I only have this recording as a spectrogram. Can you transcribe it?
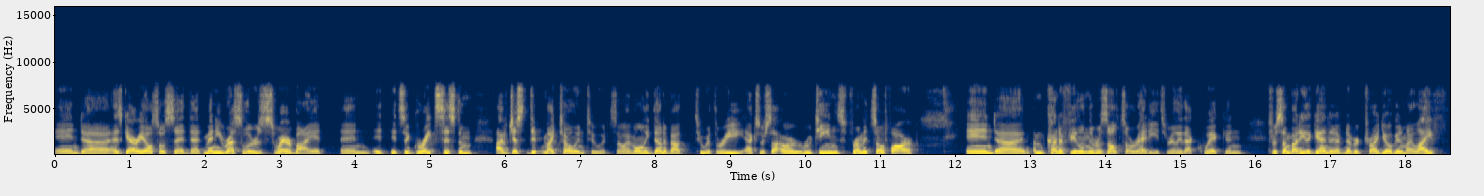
And uh, as Gary also said, that many wrestlers swear by it, and it, it's a great system. I've just dipped my toe into it, so I've only done about two or three exercise or routines from it so far, and uh, I'm kind of feeling the results already. It's really that quick, and for somebody again that I've never tried yoga in my life,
